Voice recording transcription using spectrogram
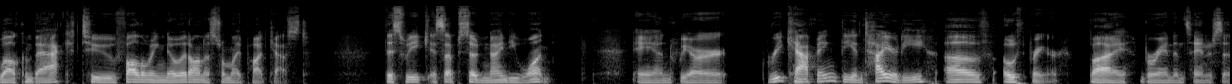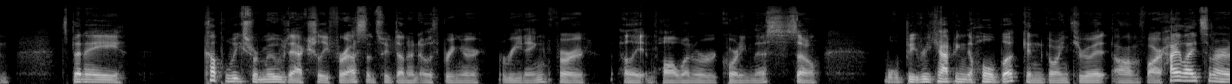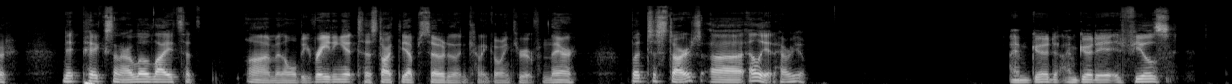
Welcome back to Following Know It on a Stormlight podcast. This week is episode 91, and we are recapping the entirety of Oathbringer by Brandon Sanderson. It's been a couple weeks removed, actually, for us since we've done an Oathbringer reading for Elliot and Paul when we're recording this. So we'll be recapping the whole book and going through it of our highlights and our nitpicks and our lowlights. That's um, and we'll be rating it to start the episode and then kind of going through it from there. But to start, uh, Elliot, how are you? I'm good. I'm good. It, it feels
